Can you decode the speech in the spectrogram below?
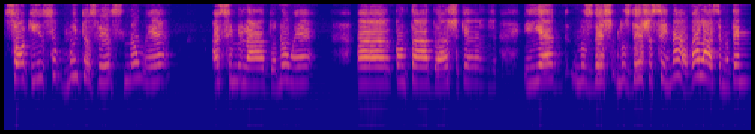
Só que isso muitas vezes não é assimilado, não é ah, contado. Acho que é, e é, nos deixa, nos deixa assim, não, vai lá, você não tem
